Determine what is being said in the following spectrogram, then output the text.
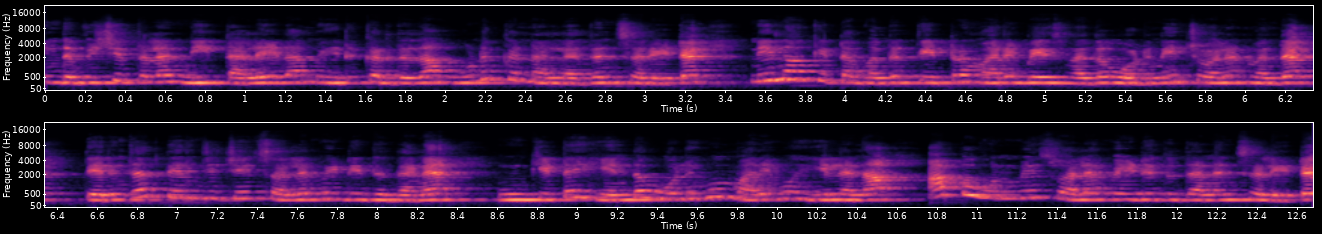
இந்த விஷயத்தில் நீ தலையிடாமல் இருக்கிறது தான் உனக்கு நல்லதுன்னு சொல்லிட்டு நிலா கிட்ட வந்து திட்டுற மாதிரி பேசினது உடனே சோழன் வந்து தெரிஞ்சா தெரிஞ்சிச்சின்னு சொல்ல வேண்டியது தானே? உன்கிட்ட எந்த ஒளிவும் மறைவும் இல்லைன்னா அப்போ உண்மையை சொல்ல வேண்டியது தானேன்னு சொல்லிட்டு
